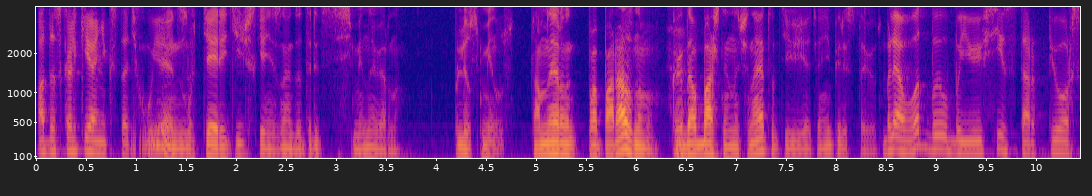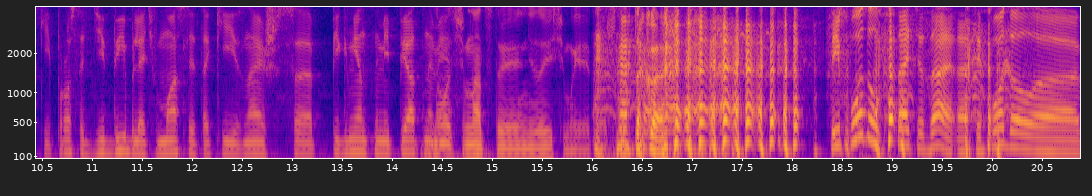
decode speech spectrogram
А до скольки они, кстати, Не, хуяются? ну, теоретически, я не знаю, до 37, наверное. Плюс-минус. Там, наверное, по- по-разному. Когда башня начинает отъезжать, они перестают. Бля, вот был бы UFC старперский, просто деды, блядь, в масле такие, знаешь, с э, пигментными пятнами. Ну вот 17 независимый, это что такое? Ты подал, кстати, да, э, ты подал э,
